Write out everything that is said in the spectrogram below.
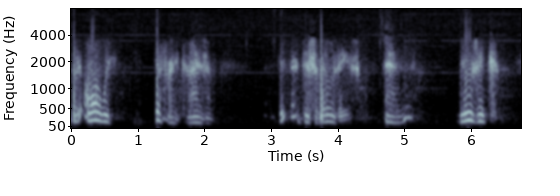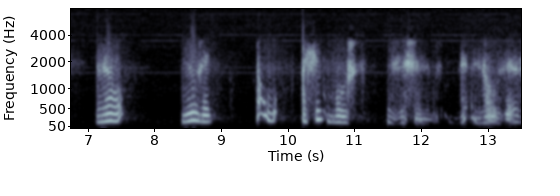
but all with different kinds of disabilities. And music, you know, music. I think most musicians know this,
